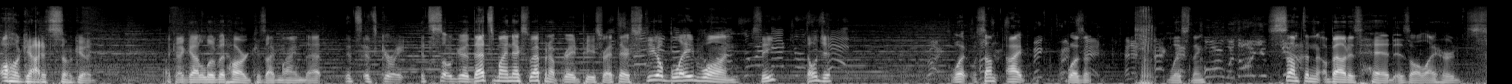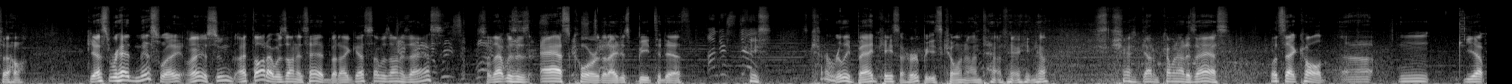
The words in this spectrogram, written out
Oh god, it's so good. Like I got a little bit hard because I mined that. It's it's great. It's so good. That's my next weapon upgrade piece right there. Steel Blade 1. See? Told you. What some I wasn't listening. Something about his head is all I heard. So, guess we're heading this way. I assumed I thought I was on his head, but I guess I was on his ass. So that was his ass core that I just beat to death. He's, he's got a really bad case of herpes going on down there, you know? He's got him coming out his ass. What's that called? Uh, mm, yep,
